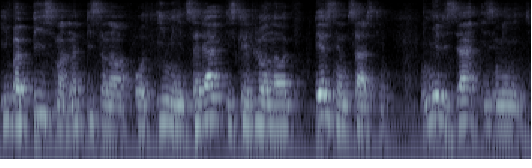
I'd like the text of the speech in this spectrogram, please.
Ибо письма, написанного от имени царя и скрепленного перстнем царским, нельзя изменить.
